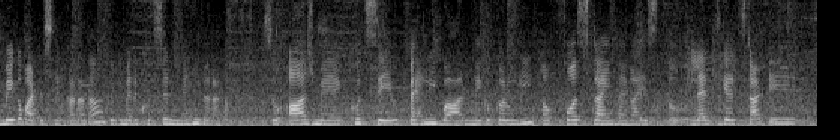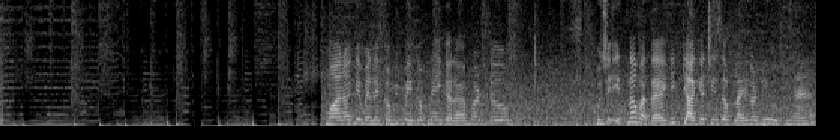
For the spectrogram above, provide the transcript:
मेकअप आर्टिस्ट ने करा था, क्योंकि मैंने खुद से नहीं करा था। सो so, आज मैं खुद से पहली बार मेकअप करूँगी। फ़र्स्ट टाइम है गाइस तो लेट्स गेट स्टार्टेड माना कि मैंने कभी मेकअप नहीं करा है बट मुझे इतना पता है कि क्या क्या चीज़ें अप्लाई करनी होती हैं।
